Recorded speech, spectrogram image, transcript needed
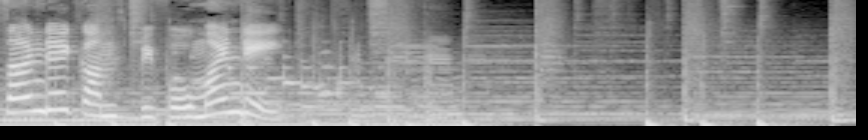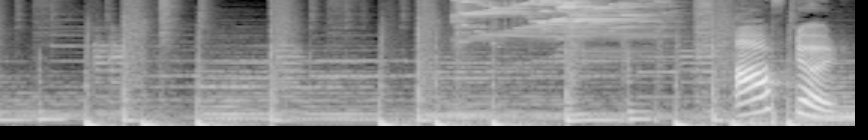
Sunday comes before Monday. After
